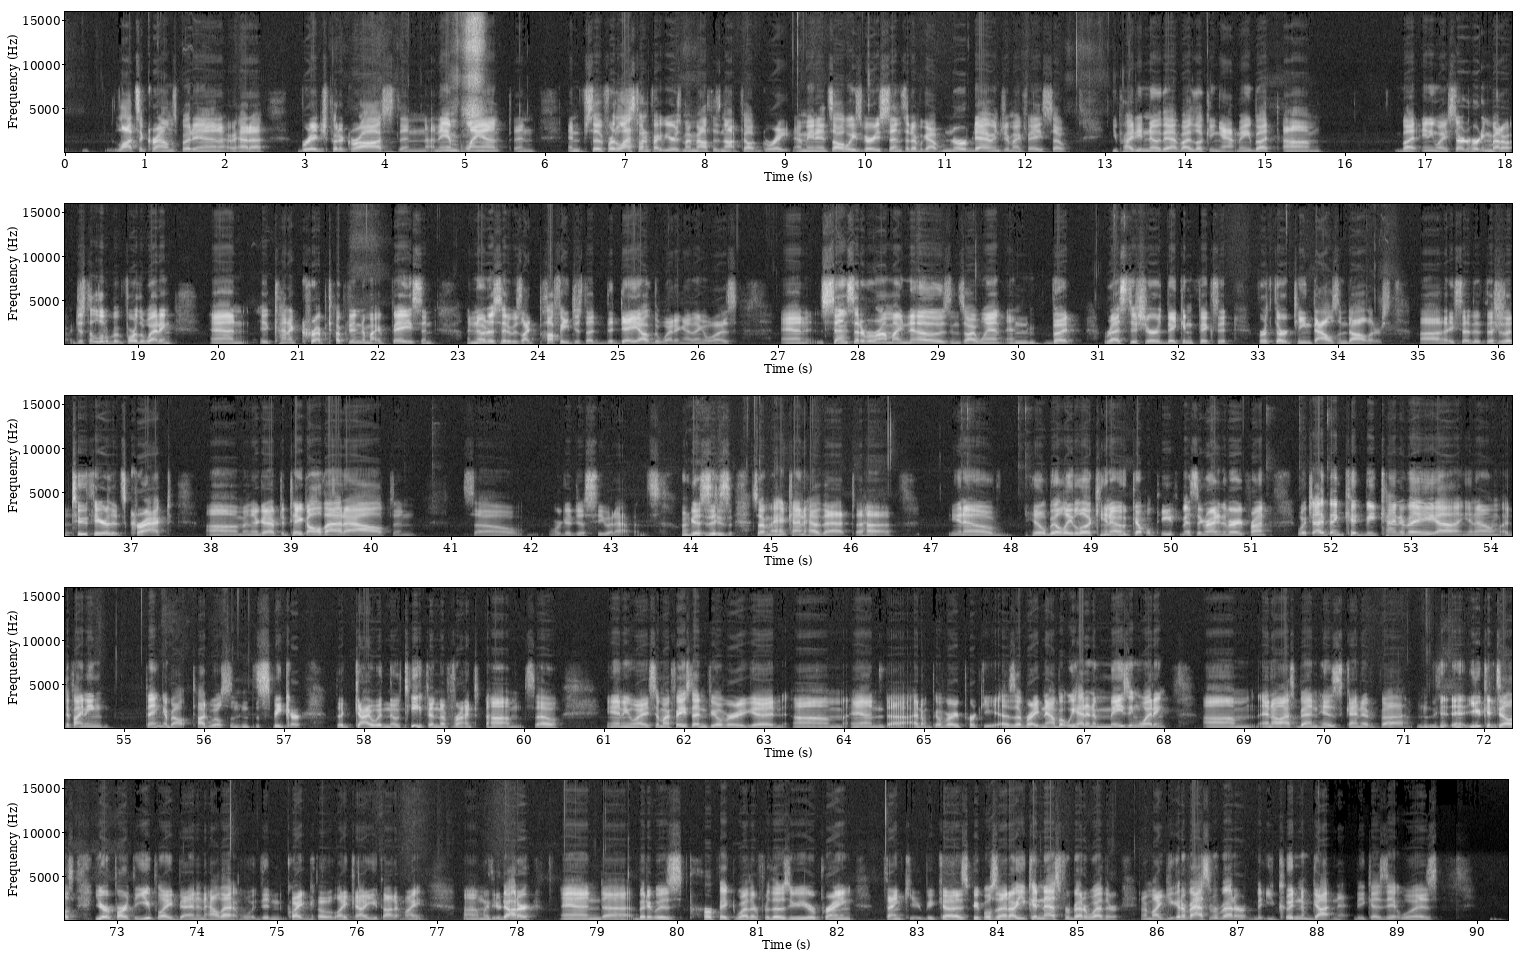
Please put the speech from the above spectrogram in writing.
lots of crowns put in. I had a bridge put across and an implant and." And so for the last 25 years, my mouth has not felt great. I mean, it's always very sensitive. I got nerve damage in my face. So you probably didn't know that by looking at me, but um, but anyway, started hurting about it just a little bit before the wedding, and it kind of crept up into my face, and I noticed that it was like puffy just the, the day of the wedding, I think it was, and sensitive around my nose, and so I went and but rest assured they can fix it for thirteen thousand uh, dollars. They said that there's a tooth here that's cracked, um, and they're gonna have to take all that out, and so we're gonna just see what happens. so I might kind of have that, uh, you know, hillbilly look. You know, a couple teeth missing right in the very front, which I think could be kind of a, uh, you know, a defining thing about Todd Wilson, the speaker, the guy with no teeth in the front. Um, so anyway, so my face doesn't feel very good, um, and uh, I don't feel very perky as of right now. But we had an amazing wedding. Um, and I'll ask Ben his kind of, uh, you can tell us your part that you played, Ben, and how that w- didn't quite go like how you thought it might um, with your daughter. And, uh, but it was perfect weather. For those of you who are praying, thank you, because people said, oh, you couldn't ask for better weather. And I'm like, you could have asked for better, but you couldn't have gotten it because it was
